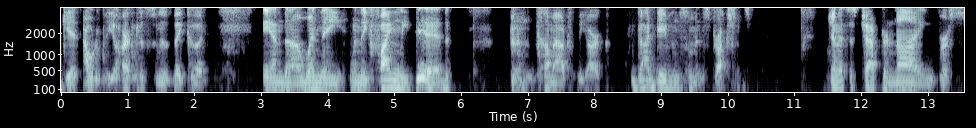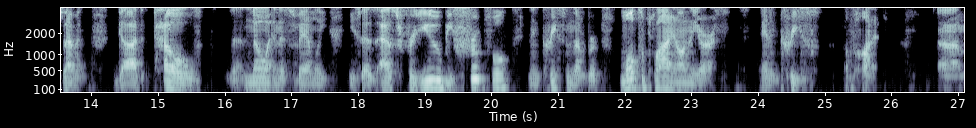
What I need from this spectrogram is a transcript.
get out of the ark as soon as they could. And uh, when they when they finally did come out of the ark, God gave them some instructions. Genesis chapter 9, verse 7, God tells Noah and his family. He says, As for you, be fruitful and increase in number, multiply on the earth and increase upon it. Um,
